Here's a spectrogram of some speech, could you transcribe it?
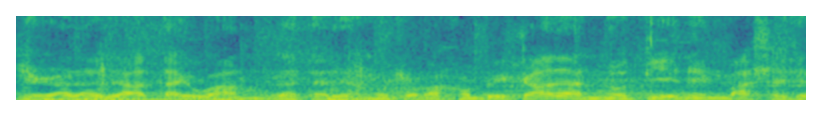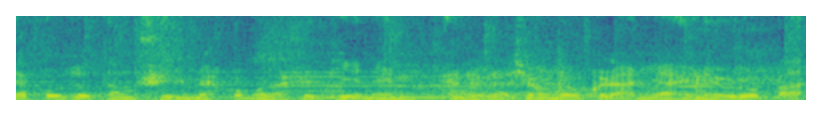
llegar allá a Taiwán, la tarea es mucho más complicada, no tienen bases de apoyo tan firmes como las que tienen en relación a Ucrania en Europa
